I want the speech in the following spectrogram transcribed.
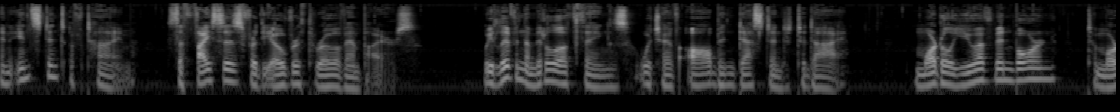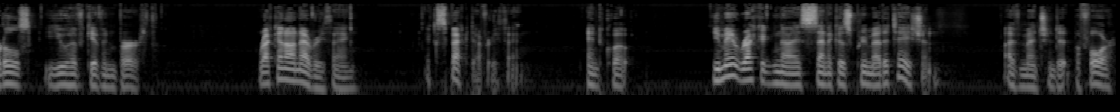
an instant of time, suffices for the overthrow of empires. We live in the middle of things which have all been destined to die. Mortal you have been born, to mortals you have given birth. Reckon on everything, expect everything. You may recognize Seneca's premeditation. I've mentioned it before.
